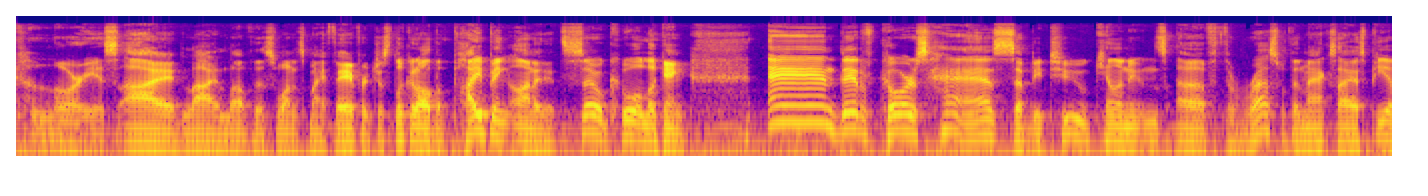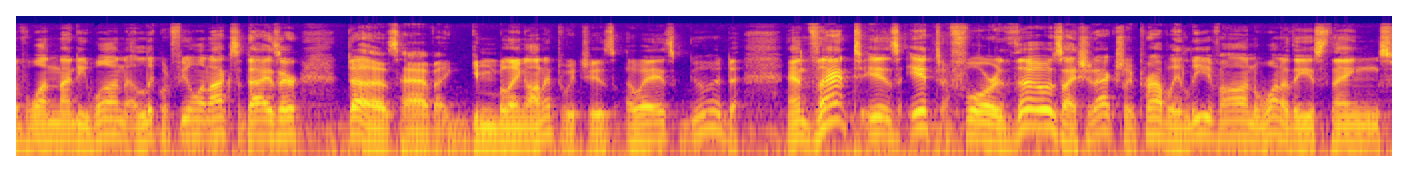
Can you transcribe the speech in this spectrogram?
glorious. I, I love this one. It's my favorite. Just look at all the piping on it. It's so cool looking. And it, of course, has 72 kilonewtons of thrust with a max ISP of 191. A liquid fuel and oxidizer does have a gimbling on it, which is always good. And that is it for those. I should actually probably leave on one of these things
